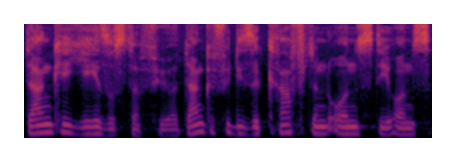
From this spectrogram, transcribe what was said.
Danke, Jesus, dafür. Danke für diese Kraft in uns, die uns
